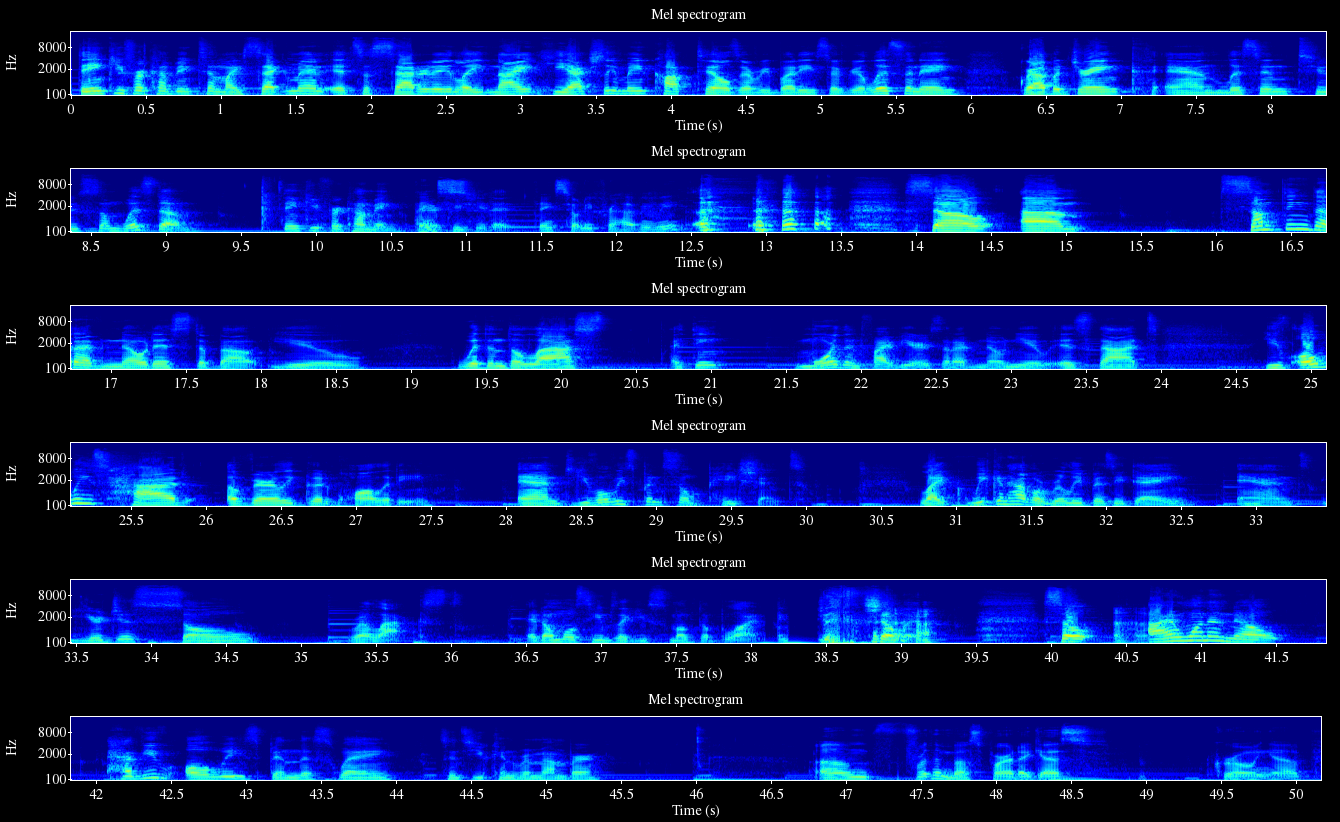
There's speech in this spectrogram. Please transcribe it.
thank you for coming to my segment. It's a Saturday late night. He actually made cocktails, everybody. So if you're listening, grab a drink and listen to some wisdom. Thank you for coming. Thanks. I appreciate it. Thanks, Tony, for having me. so, um, something that I've noticed about you within the last, I think, more than five years that I've known you is that you've always had a very good quality and you've always been so patient. Like, we can have a really busy day and you're just so relaxed. It almost seems like you smoked a blunt and just chilling. so, Uh-huh. I want to know have you always been this way since you can remember? Um, for the most part, I guess, growing up,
